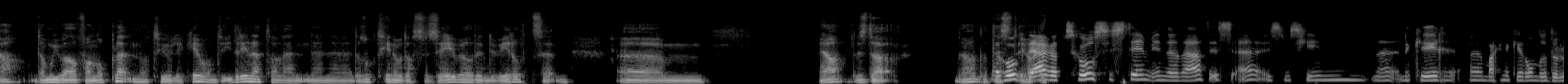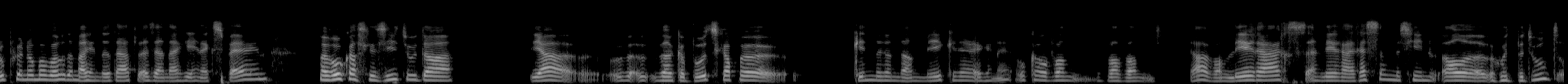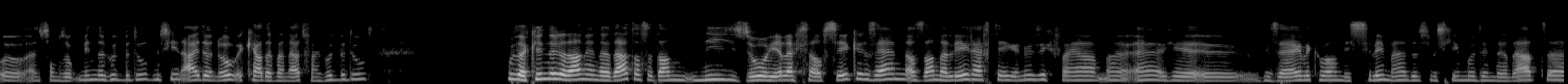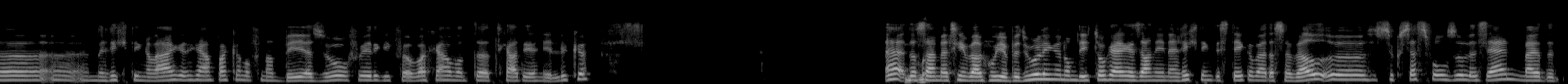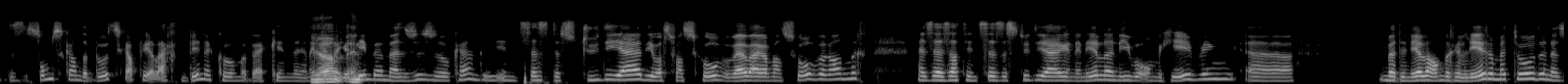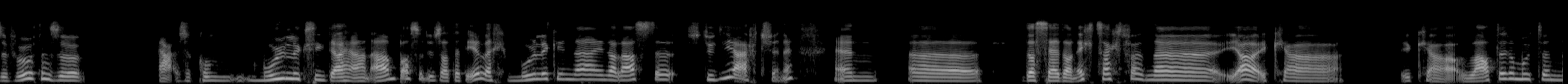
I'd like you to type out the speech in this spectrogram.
ja, daar moet je wel van opletten natuurlijk, hè, want iedereen heeft talent en uh, dat is ook hetgene wat ze zij wilde in de wereld zetten. Um, ja, dus dat, ja, dat is... Ook daar het schoolsysteem inderdaad is, hè, is misschien uh, een keer, uh, mag een keer onder de loep genomen worden, maar inderdaad, wij zijn daar geen expert in. Maar ook als je ziet hoe dat, ja, welke boodschappen kinderen dan meekrijgen, hè, ook al van, van, van ja, van leraars en leraressen, misschien al eh, goed bedoeld uh, en soms ook minder goed bedoeld misschien. I don't know, ik ga ervan uit van goed bedoeld. Hoe dat kinderen dan inderdaad, als ze dan niet zo heel erg zelfzeker zijn, als dan een leraar tegen u zegt van ja, hè, je, uh, je bent eigenlijk wel niet slim, hè, dus misschien moet inderdaad een richting lager gaan pakken of naar BSO of weet ik veel wat gaan, want het gaat hier niet lukken. Hè, dat zijn misschien wel goede bedoelingen om die toch ergens aan in een richting te steken waar dat ze wel uh, succesvol zullen zijn. Maar de, de, soms kan de boodschap heel hard binnenkomen bij kinderen. Ik heb dat gezien bij mijn zus ook. Hè, die in het zesde studiejaar, die was van school, wij waren van school veranderd. En zij zat in het zesde studiejaar in een hele nieuwe omgeving. Uh, met een hele andere leermethode enzovoort. En ze ja, ze kon moeilijk zich daaraan aanpassen. Dus dat het heel erg moeilijk in dat, in dat laatste studiejaartje. Hè. En dat zij dan echt zegt van, ja, ik ga, ik ga later moeten,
